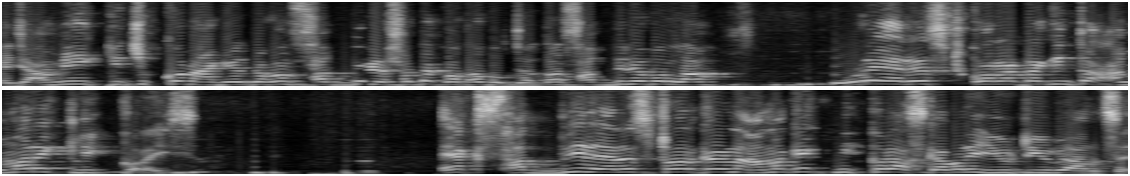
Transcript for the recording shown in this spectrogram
এই যে আমি কিছুক্ষণ আগে যখন সাব্বিরের সাথে কথা বলছিলাম তখন সাব্বিরে বললাম, ওরে অ্যারেস্ট করাটা কিন্তু আমারে ক্লিক করাইছে। এক সাব্বির অ্যারেস্ট হওয়ার কারণে আমাকে ক্লিক করে আজকে আমার ইউটিউবে আনছে।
